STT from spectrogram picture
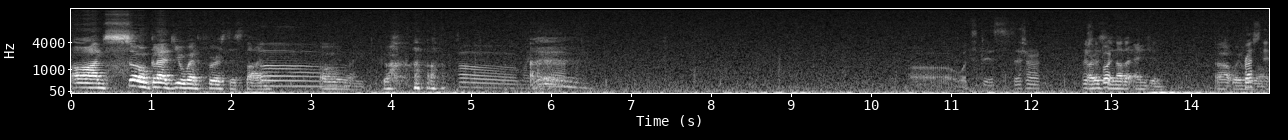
oh, I'm so glad you went first this time. Oh. oh my god. Oh my god. Oh, what's this? There's a. There's Oh, there's another engine. Uh, wait, Press hold it.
